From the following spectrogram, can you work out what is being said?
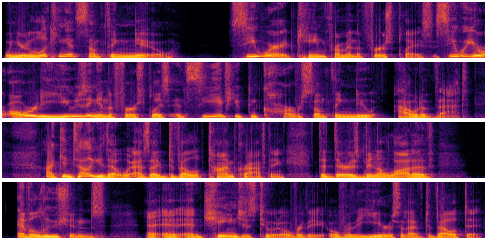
when you're looking at something new, see where it came from in the first place, see what you're already using in the first place, and see if you can carve something new out of that. I can tell you that as I've developed time crafting, that there has been a lot of evolutions and, and, and changes to it over the over the years that I've developed it.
